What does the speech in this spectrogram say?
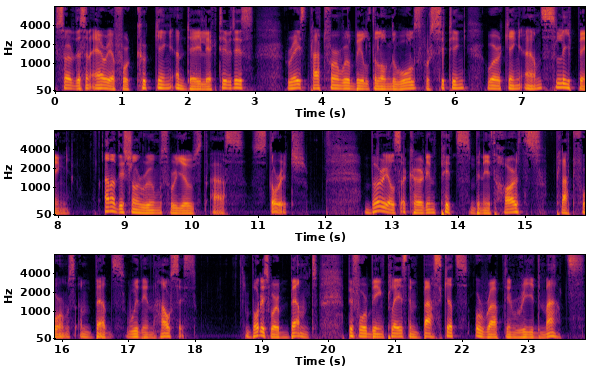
served as an area for cooking and daily activities. Raised platforms were built along the walls for sitting, working, and sleeping, and additional rooms were used as storage. Burials occurred in pits beneath hearths, platforms, and beds within houses. Bodies were bent before being placed in baskets or wrapped in reed mats.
